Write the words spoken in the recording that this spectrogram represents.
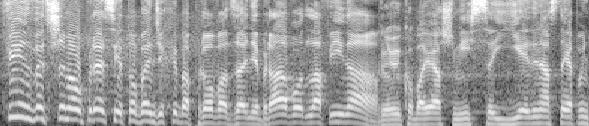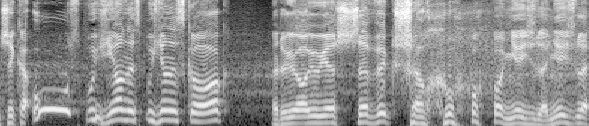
Finn wytrzymał presję, to będzie chyba prowadzenie. Brawo dla Fina. Ryoyu Kobayashi, miejsce 11 Japończyka. Uuu, spóźniony, spóźniony skok. Ryoyu jeszcze wykrzał. Nieźle, nieźle.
